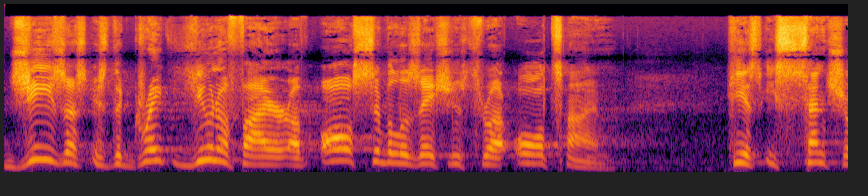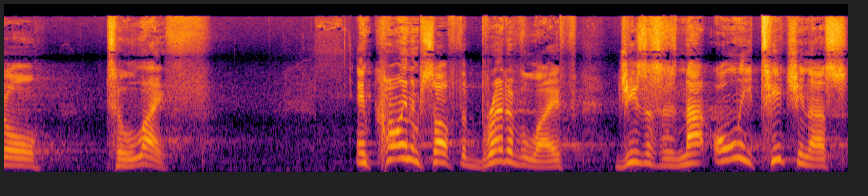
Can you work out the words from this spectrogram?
Jesus is the great unifier of all civilizations throughout all time. He is essential to life. In calling himself the bread of life, Jesus is not only teaching us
